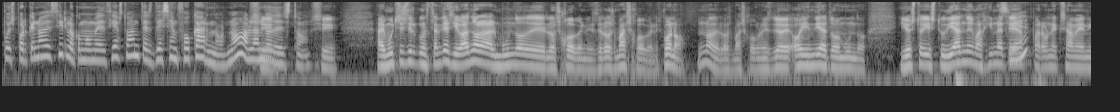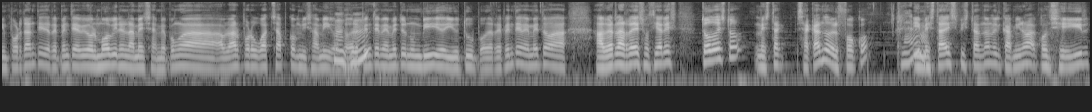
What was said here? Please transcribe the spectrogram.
pues, ¿por qué no decirlo? Como me decías tú antes, desenfocarnos, ¿no? Hablando Sí, de esto. Sí. Hay muchas circunstancias llevándolo al mundo de los jóvenes, de los más jóvenes. Bueno, no de los más jóvenes, de hoy en día todo el mundo. Yo estoy estudiando, imagínate, ¿Sí? para un examen importante y de repente veo el móvil en la mesa y me pongo a hablar por WhatsApp con mis amigos. O de repente me meto en un vídeo de YouTube o de repente me meto a, a ver las redes sociales. Todo esto me está sacando del foco Claro. y me está despistando en el camino a conseguir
